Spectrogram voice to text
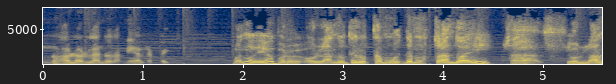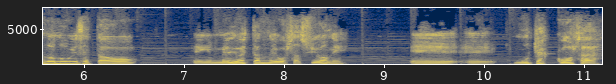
nos habla Orlando también al respecto. Bueno, Diego, pero Orlando te lo estamos demostrando ahí. O sea, si Orlando no hubiese estado en medio de estas negociaciones, eh, eh, muchas cosas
